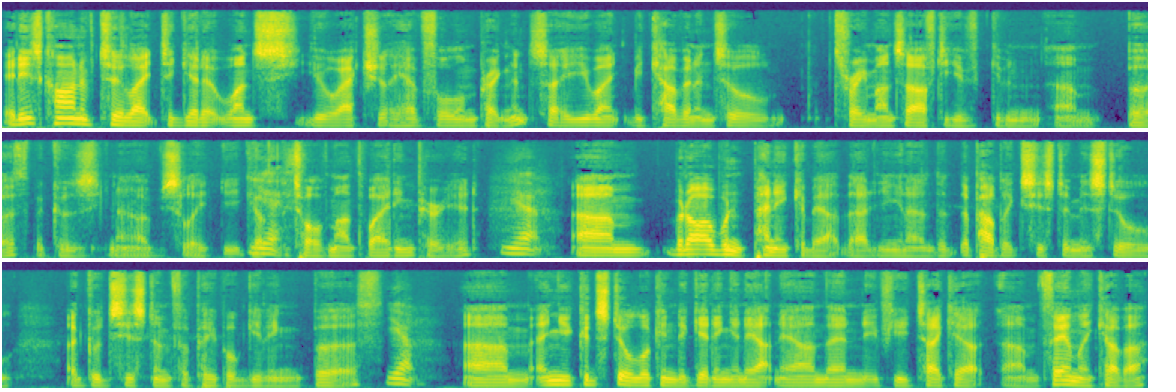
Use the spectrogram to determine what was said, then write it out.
it is kind of too late to get it once you actually have fallen pregnant. So you won't be covered until three months after you've given um, birth, because you know obviously you got Yes. the twelve month waiting period. Yeah. Um, but I wouldn't panic about that. You know, the, the public system is still a good system for people giving birth. Yeah. Um, and you could still look into getting it out now and then. If you take out um, family cover,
